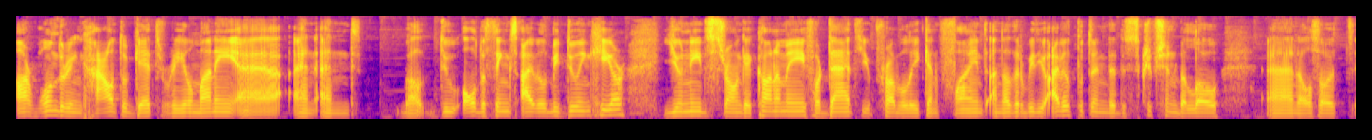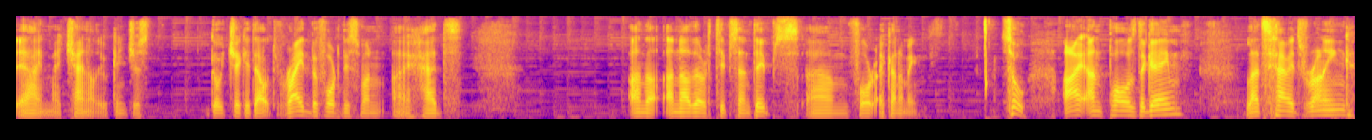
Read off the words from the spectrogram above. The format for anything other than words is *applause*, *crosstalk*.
are wondering how to get real money uh, and and well do all the things I will be doing here you need strong economy for that you probably can find another video I will put in the description below and also yeah in my channel you can just go check it out right before this one I had another tips and tips um, for economy. So I unpause the game. Let's have it running.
